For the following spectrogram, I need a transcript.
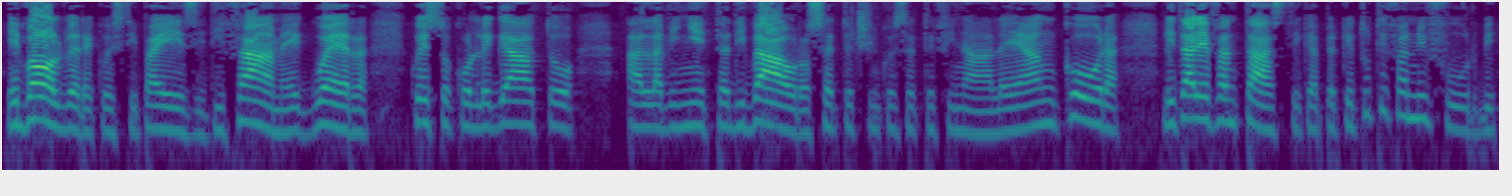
evolvere questi paesi di fame e guerra. Questo collegato alla vignetta di Vauro, 757 finale. E ancora, l'Italia è fantastica perché tutti fanno i furbi,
